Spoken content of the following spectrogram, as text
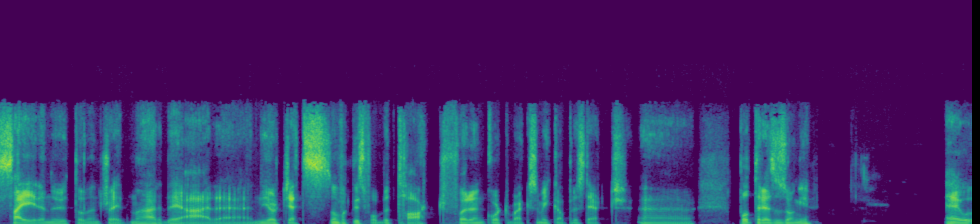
seirende ut av den traden her, det er uh, New York Jets, som faktisk får betalt for en quarterback som ikke har prestert uh, på tre sesonger. Jeg er jo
